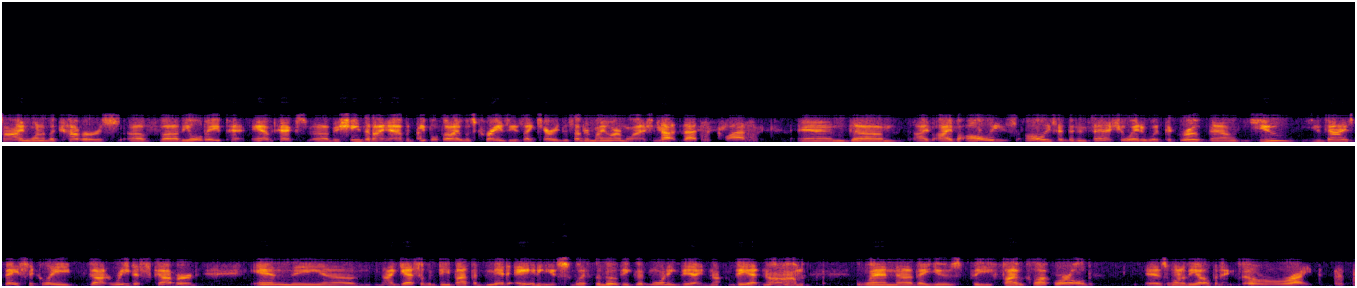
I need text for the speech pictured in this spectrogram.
sign one of the covers of uh, the old Ape- Ampex uh, machine that I have, and people thought I was crazy as I carried this under my arm last year. No, that's a classic. And um, I've I've always always have been infatuated with the group. Now you you guys basically got rediscovered in the uh, I guess it would be about the mid '80s with the movie Good Morning Vietnam, when uh, they used the Five O'clock World as one of the openings. Uh, right.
